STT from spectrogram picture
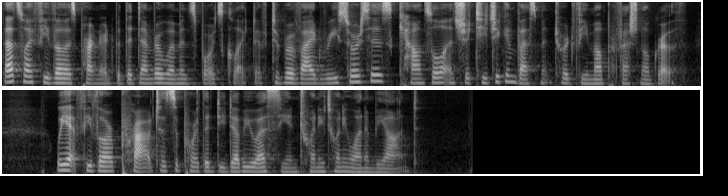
That's why Fevo has partnered with the Denver Women's Sports Collective to provide resources, counsel, and strategic investment toward female professional growth. We at Fevo are proud to support the DWSC in 2021 and beyond.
